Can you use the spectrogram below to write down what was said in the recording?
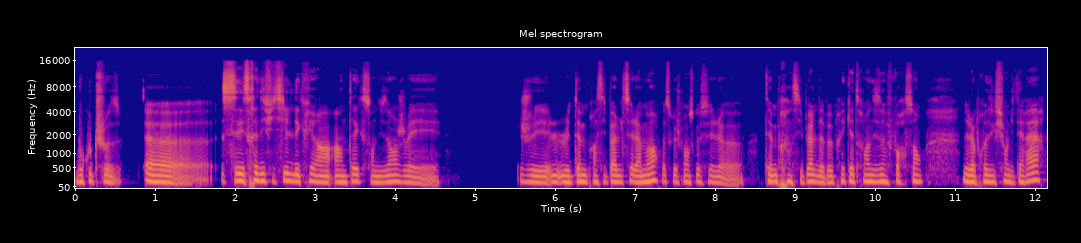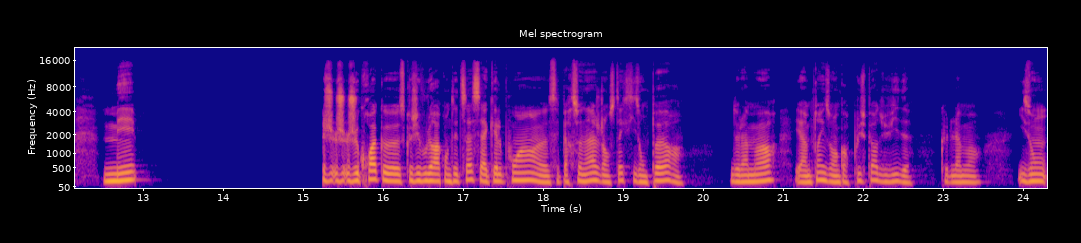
Beaucoup de choses. Euh, c'est très difficile d'écrire un, texte en disant je vais, le thème principal c'est la mort, parce que je pense que c'est le thème principal d'à peu près 99% de la production littéraire. Mais je, crois que ce que j'ai voulu raconter de ça, c'est à quel point euh, ces personnages dans ce texte, ils ont peur de la mort et en même temps, ils ont encore plus peur du vide que de la mort. Ils ont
